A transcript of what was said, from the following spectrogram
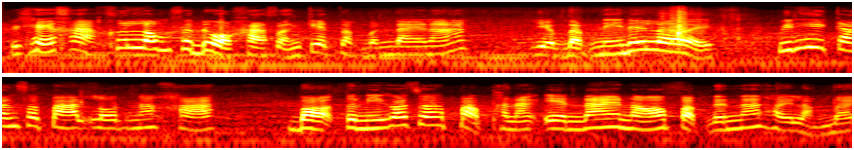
โอเคค่ะ ขึ้นลงสะดวกค่ะสังเกตจากบันไดนะ เหยียบแบบนี้ได้เลย วิธีการสตาร์ทรถนะคะ เบาะตัวนี้ก็จะปรับพนักเอนได้เนาะปรับด้านหน้าถอยหลังได้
